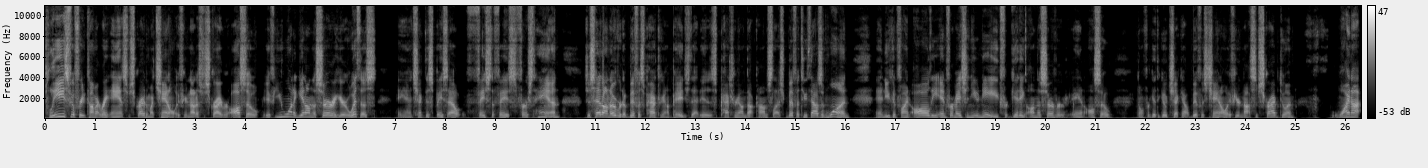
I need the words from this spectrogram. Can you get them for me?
Please feel free to comment, rate, and subscribe to my channel if you're not a subscriber. Also, if you want to get on the server here with us and check this base out face to face firsthand, just head on over to Biffa's Patreon page. That is patreon.com slash Biffa2001, and you can find all the information you need for getting on the server. And also, don't forget to go check out Biffa's channel. If you're not subscribed to him, why not?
